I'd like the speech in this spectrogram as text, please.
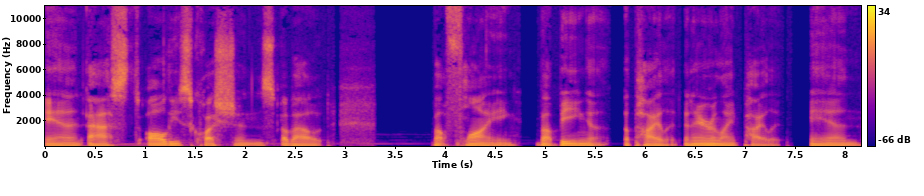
and asked all these questions about about flying, about being a, a pilot, an airline pilot. And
